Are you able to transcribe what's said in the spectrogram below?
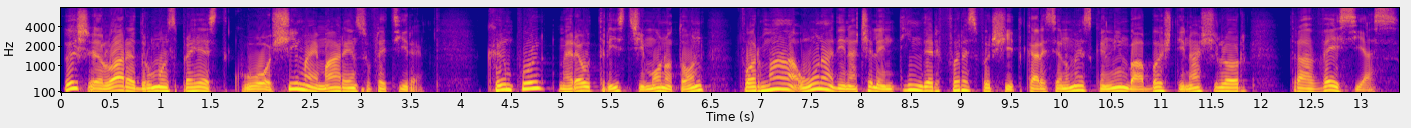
își reluară drumul spre est cu o și mai mare însuflețire. Câmpul, mereu trist și monoton, forma una din acele întinderi fără sfârșit, care se numesc în limba băștinașilor travesias.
